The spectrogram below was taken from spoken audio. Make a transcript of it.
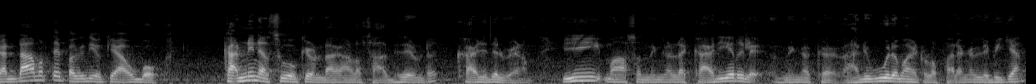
രണ്ടാമത്തെ പകുതിയൊക്കെ ആകുമ്പോൾ കണ്ണിന് അസുഖമൊക്കെ ഉണ്ടാകാനുള്ള സാധ്യതയുണ്ട്. കരുതൽ വേണം. ഈ മാസം നിങ്ങളുടെ കരിയറിൽ നിങ്ങൾക്ക് അനുകൂലമായിട്ടുള്ള ഫലങ്ങൾ ലഭിക്കാം.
